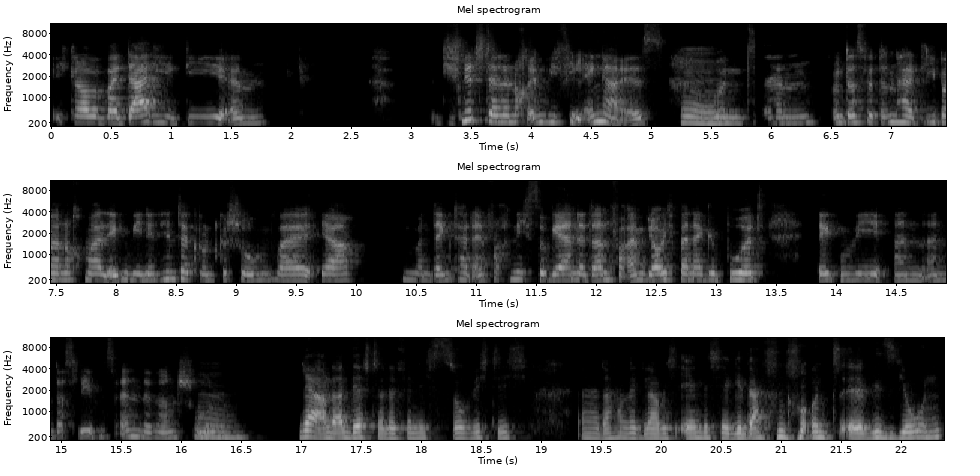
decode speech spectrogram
ich glaube, weil da die, die, ähm, die Schnittstelle noch irgendwie viel enger ist. Mhm. Und, ähm, und das wird dann halt lieber nochmal irgendwie in den Hintergrund geschoben, weil ja, man denkt halt einfach nicht so gerne dann, vor allem glaube ich bei einer Geburt, irgendwie an, an das Lebensende dann schon. Mhm. Ja, und an der Stelle finde ich es so wichtig, äh, da haben wir, glaube ich, ähnliche Gedanken und äh, Visionen,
